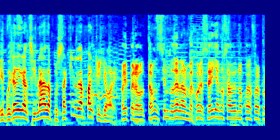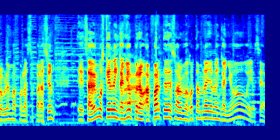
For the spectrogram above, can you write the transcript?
y pues ya llegan sin nada, pues aquí le dan pan que llore. Oye, pero estamos diciendo de él, a lo mejor es ella, no sabe uno cuál fue el problema por la separación. Eh, sabemos que él la engañó, pero aparte de eso, a lo mejor también ella lo engañó, güey, o sea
